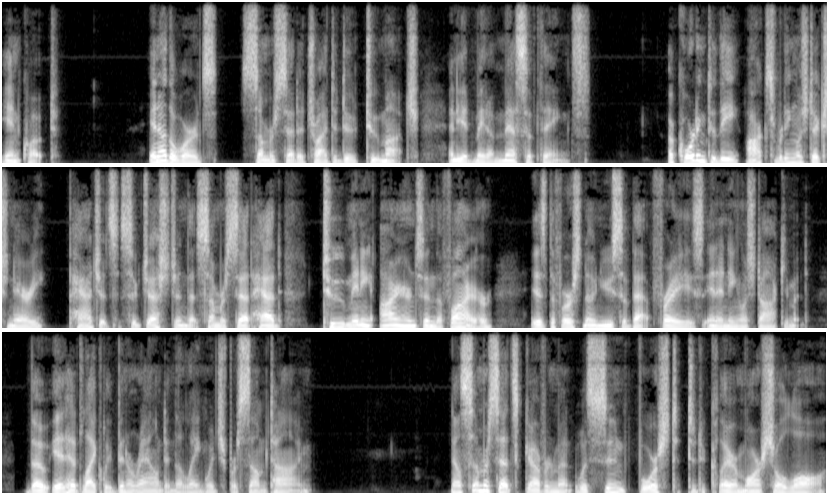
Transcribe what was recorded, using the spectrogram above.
In other words, Somerset had tried to do too much, and he had made a mess of things. According to the Oxford English Dictionary, Paget's suggestion that Somerset had too many irons in the fire is the first known use of that phrase in an English document, though it had likely been around in the language for some time. Now, Somerset's government was soon forced to declare martial law,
